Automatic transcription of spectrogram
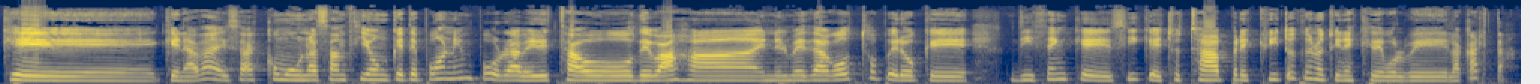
Que, que nada, esa es como una sanción que te ponen por haber estado de baja en el mes de agosto, pero que dicen que sí, que esto está prescrito que no tienes que devolver la carta.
